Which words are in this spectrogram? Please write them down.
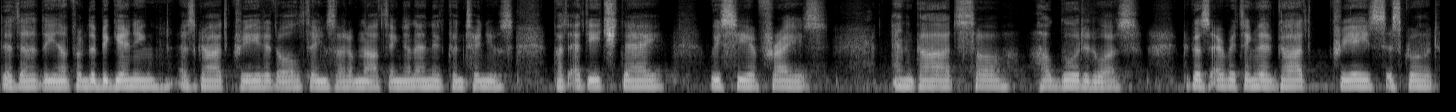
the, you know, from the beginning, as God created all things out of nothing, and then it continues. But at each day, we see a phrase, and God saw how good it was because everything that God creates is good.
